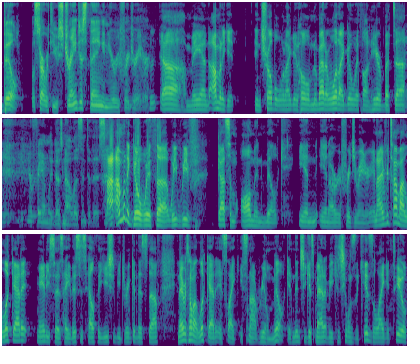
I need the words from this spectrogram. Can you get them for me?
Bill, let's start with you. Strangest thing in your refrigerator? Ah, man, I'm gonna get in trouble when I get home, no matter what I go with on here. But uh, Your family does not listen to this. so- I, I'm gonna go with uh, we we've got some almond milk in in our refrigerator, and every time I look at it, Mandy says, "Hey, this is healthy. You should be drinking this stuff." And every time I look at it, it's like it's not real milk, and then she gets mad at me because she wants the kids to like it too.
